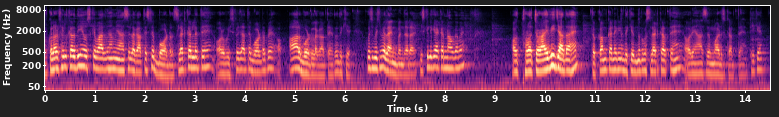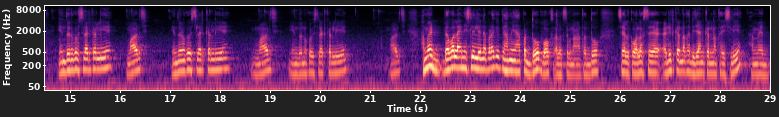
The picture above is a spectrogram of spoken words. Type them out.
अब कलर फिल कर दिए, उसके बाद में हम यहाँ से लगाते हैं इस पर बॉर्डर सेलेक्ट कर लेते हैं और इस पर जाते हैं बॉर्डर पे आल बॉर्डर लगाते हैं. तो देखिए, कुछ बीच में लाइन बन जा रहा है। इसके लिए क्या करना होगा मैं और थोड़ा चौड़ाई भी ज़्यादा है तो कम करने के लिए देखिए इन दोनों को सिलेक्ट करते हैं और यहाँ से मर्ज करते हैं, ठीक है? इन दोनों को भी सिलेक्ट कर लिए मर्ज इन दोनों को भी सिलेक्ट कर लिए मर्ज इन दोनों को भी सिलेक्ट कर लिए मर्ज हमें डबल लाइन इसलिए लेना पड़ा क्योंकि हमें यहाँ पर दो बॉक्स अलग से बनाना था, दो सेल को अलग से एडिट करना था डिज़ाइन करना था इसलिए हमें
